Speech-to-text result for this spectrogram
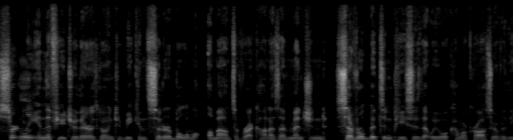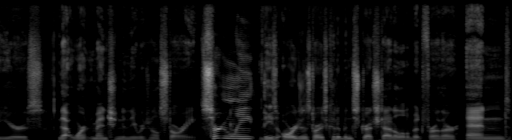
Certainly, in the future, there is going to be considerable amounts of retcon, as I've mentioned, several bits and pieces that we will come across over the years that weren't mentioned in the original story. Certainly, these origin stories could have been stretched out a little bit further, and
